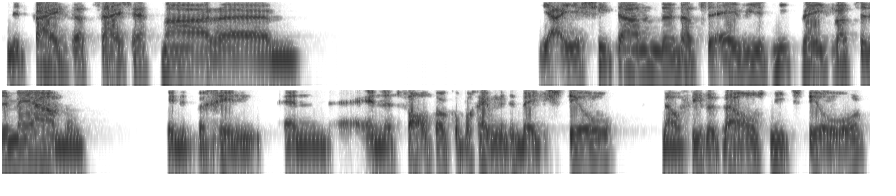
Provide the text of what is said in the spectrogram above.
het feit dat zij zeg maar. ehm, ja, je ziet aan dat ze eventjes niet weet wat ze ermee aan moet in het begin. En, en het valt ook op een gegeven moment een beetje stil. Nou viel het bij ons niet stil hoor.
